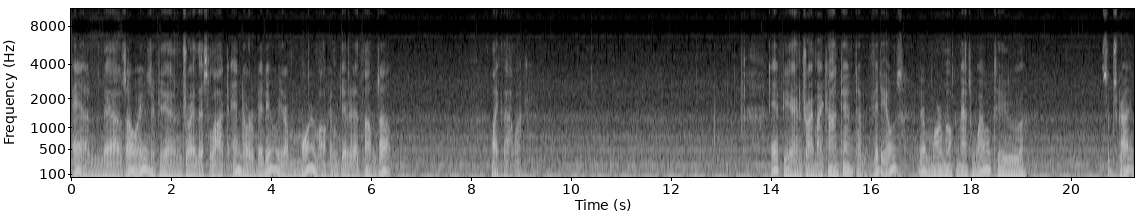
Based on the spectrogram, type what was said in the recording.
And as always, if you enjoy this lot and or video, you're more than welcome to give it a thumbs up. Like that look. If you enjoy my content of videos, you're more than welcome as well to subscribe.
